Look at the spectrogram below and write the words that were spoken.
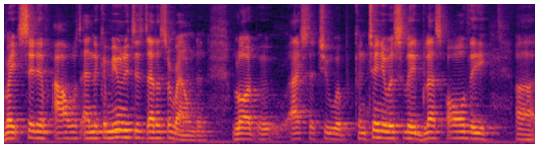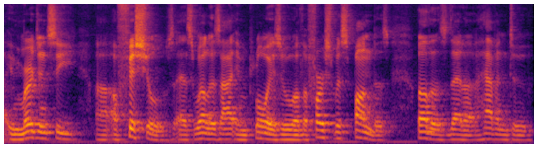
great city of ours and the communities that are surrounding. Lord, we ask that you would continuously bless all the uh, emergency uh, officials as well as our employees who are the first responders others that are having to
